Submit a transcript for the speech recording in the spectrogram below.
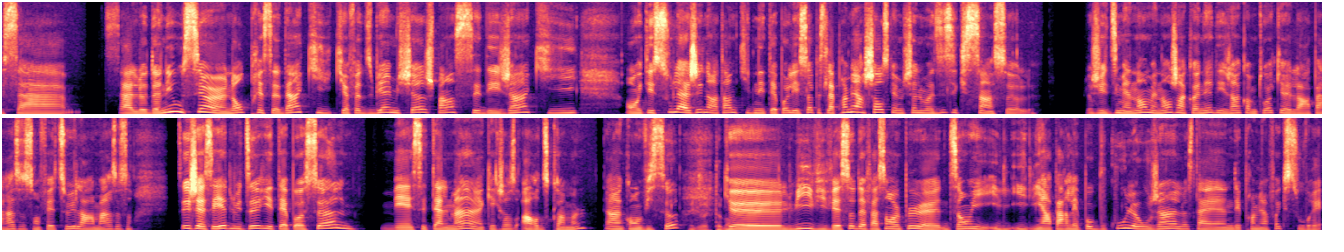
ça, ça l'a donné aussi un autre précédent qui, qui, a fait du bien à Michel, je pense. C'est des gens qui ont été soulagés d'entendre qu'ils n'étaient pas les seuls. Parce que la première chose que Michel m'a dit, c'est qu'il se sent seul. Là, j'ai dit, mais non, mais non, j'en connais des gens comme toi que leurs parents se sont fait tuer, leurs mères se sont. Sais, j'essayais de lui dire qu'il n'était pas seul, mais c'est tellement quelque chose hors du commun quand on vit ça que lui, il vivait ça de façon un peu, euh, disons, il n'en parlait pas beaucoup là, aux gens. C'était une des premières fois qu'il s'ouvrait.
